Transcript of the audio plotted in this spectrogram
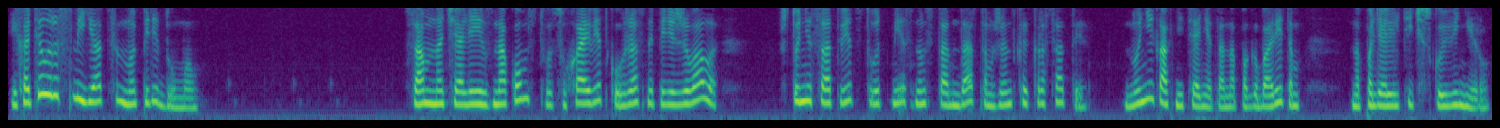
и хотел рассмеяться, но передумал. В самом начале их знакомства сухая ветка ужасно переживала, что не соответствует местным стандартам женской красоты, но никак не тянет она по габаритам на палеолитическую Венеру.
